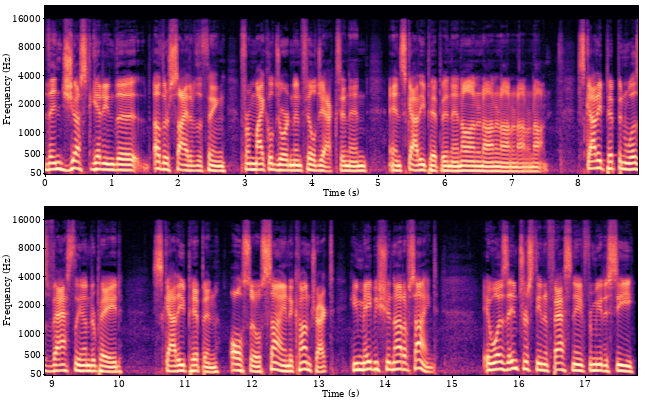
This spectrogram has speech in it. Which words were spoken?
than just getting the other side of the thing from Michael Jordan and Phil Jackson and and Scottie Pippen and on and on and on and on and on. Scottie Pippen was vastly underpaid. Scottie Pippen also signed a contract he maybe should not have signed. It was interesting and fascinating for me to see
